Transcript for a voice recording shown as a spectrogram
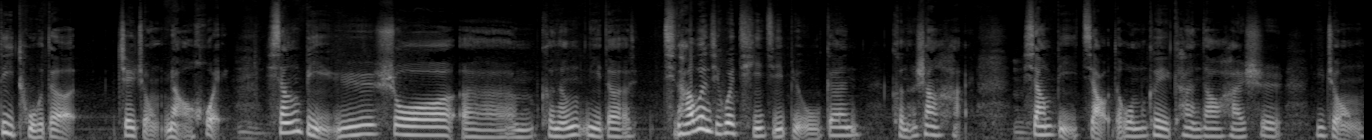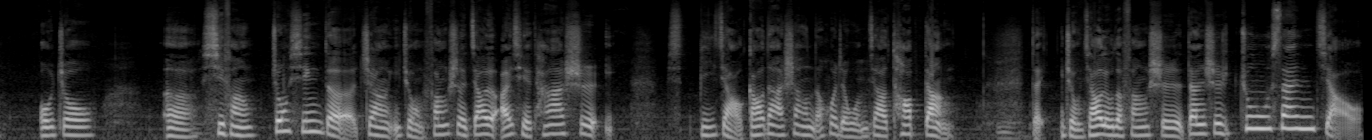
地图的这种描绘，相比于说呃可能你的。其他问题会提及，比如跟可能上海相比较的，我们可以看到还是一种欧洲呃西方中心的这样一种方式的交流，而且它是比较高大上的，或者我们叫 top down 的一种交流的方式。但是珠三角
